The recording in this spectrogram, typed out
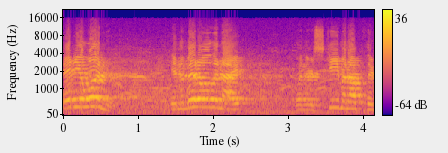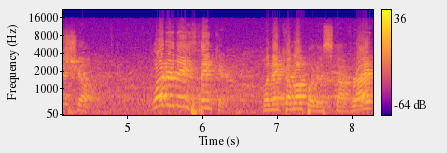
And you wonder, in the middle of the night, when they're scheming up this show, what are they thinking when they come up with this stuff, right?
